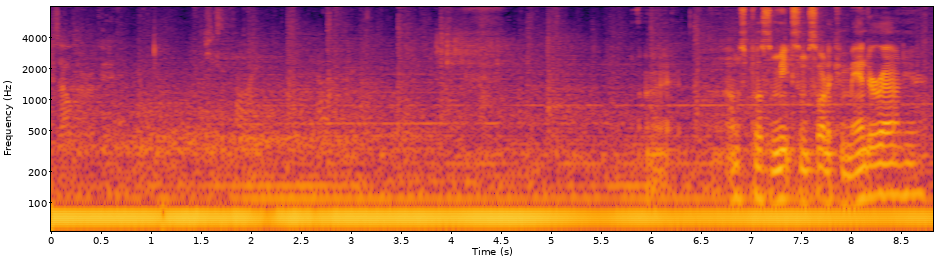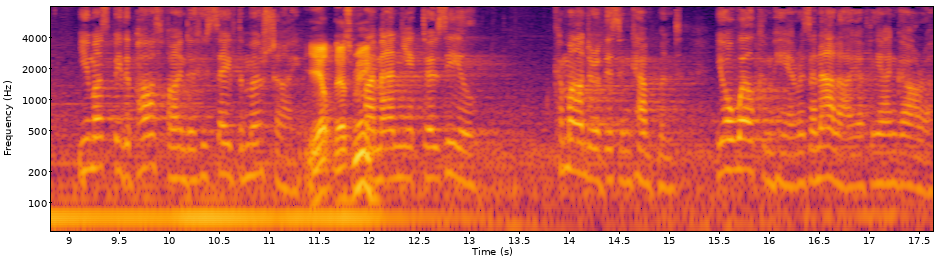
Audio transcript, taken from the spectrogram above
Is Alva okay? She's fine. I'm supposed to meet some sort of commander around here. You must be the Pathfinder who saved the Moshae. Yep, that's me. I'm Anyek Dozil, commander of this encampment. You're welcome here as an ally of the Angara.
